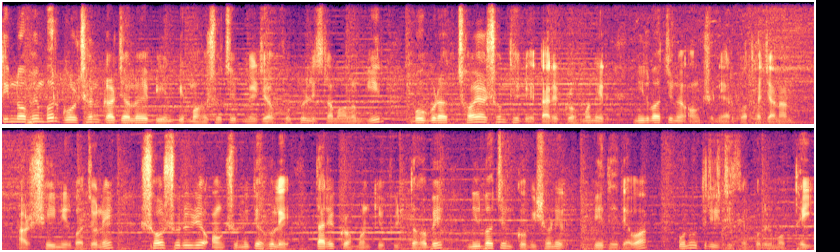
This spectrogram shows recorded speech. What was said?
তিন নভেম্বর গুলশান কার্যালয়ে বিএনপির মহাসচিব মির্জা ফখরুল ইসলাম আলমগীর বগুড়ার ছয় আসন থেকে তারেক রহমানের নির্বাচনে অংশ নেওয়ার কথা জানান। আর সেই নির্বাচনে সশরীরে অংশ নিতে হলে তারেক রহমানকে ফিরতে হবে নির্বাচন কমিশনের বেঁধে দেওয়া উনত্রিশ ডিসেম্বরের মধ্যেই।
